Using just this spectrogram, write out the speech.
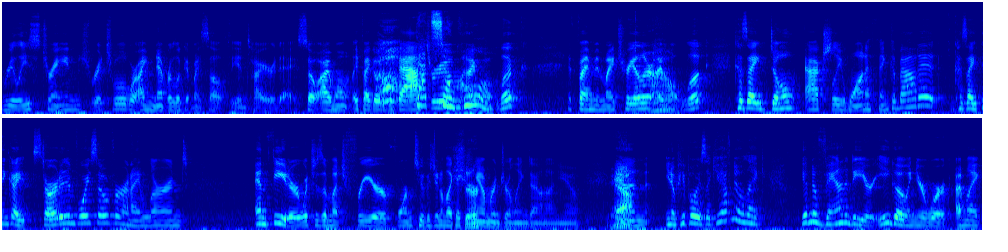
really strange ritual where I never look at myself the entire day. So I won't. If I go to the That's so bathroom, I won't look. If I'm in my trailer, I won't look because I don't actually want to think about it. Because I think I started in voiceover and I learned and theater, which is a much freer form too, because you know, like a Sure. camera drilling down on you. Yeah. And you know, people always like, you have no like, you have no vanity or ego in your work. I'm like,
